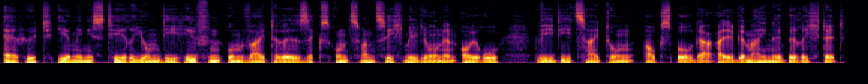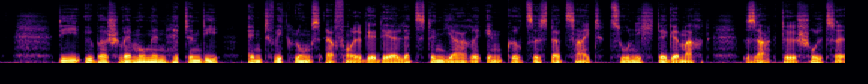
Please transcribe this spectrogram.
erhöht ihr Ministerium die Hilfen um weitere 26 Millionen Euro, wie die Zeitung Augsburger Allgemeine berichtet. Die Überschwemmungen hätten die Entwicklungserfolge der letzten Jahre in kürzester Zeit zunichte gemacht, sagte Schulze.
